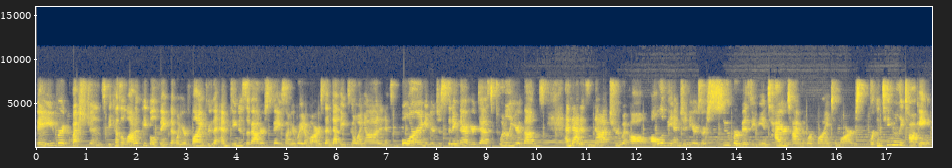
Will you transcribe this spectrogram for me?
favorite questions because a lot of people think that when you're flying through the emptiness of outer space on your way to Mars, that nothing's going on and it's boring and you're just sitting there at your desk twiddling your thumbs. And that is not true at all. All of the engineers are super busy the entire time that we're flying to Mars. We're continually talking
